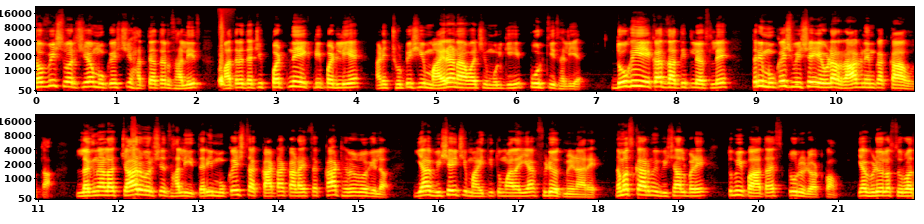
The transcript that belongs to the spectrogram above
सव्वीस वर्षीय मुकेशची हत्या तर झालीच मात्र त्याची पत्नी एकटी पडली आहे आणि छोटीशी मायरा नावाची मुलगी ही पोरकी झाली आहे दोघेही एकाच जातीतले असले तरी मुकेशविषयी एवढा राग नेमका का होता? लग्नाला चार वर्षे झाली तरी मुकेशचा काटा काढायचं का ठरवलं गेलं? या विषयीची माहिती तुम्हाला या व्हिडिओत मिळणार आहे. नमस्कार मी विशाल बळे तुम्ही पाहताय स्टोरी डॉट कॉम या व्हिडिओला सुरुवात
